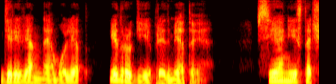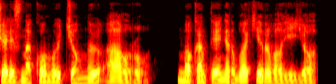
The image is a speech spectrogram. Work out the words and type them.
деревянный амулет и другие предметы. Все они источали знакомую темную ауру, но контейнер блокировал ее,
